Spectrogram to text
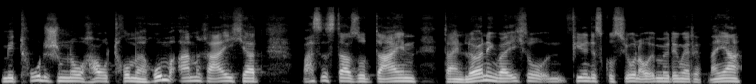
methodischen Know-how drumherum anreichert? Was ist da so dein, dein Learning? Weil ich so in vielen Diskussionen auch immer habe, naja,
